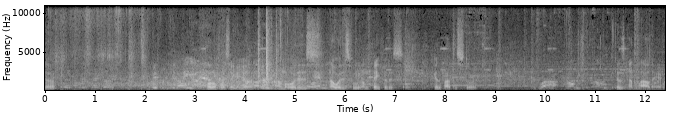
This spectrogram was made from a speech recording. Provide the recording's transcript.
Know. Hold on for a second, y'all. I'm gonna order this. Not order this food. I'm gonna pay for this and get about this store. Cause it's kind of loud in here.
